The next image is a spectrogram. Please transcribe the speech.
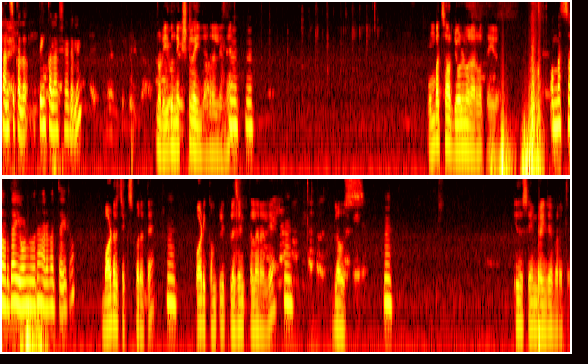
fancy colour pink colour shade ಅಲ್ಲಿ. ನೋಡಿ ಇದು ನೆಕ್ಸ್ಟ್ ರೇಂಜ್ ಅದರಲ್ಲೇನೆ. ಹ್ಮ್ ಒಂಬತ್ತು ಸಾವಿರದ ಏಳ್ನೂರ ಅರವತ್ತೈದು. ಒಂಬತ್ತು ಸಾವಿರದ ಏಳ್ನೂರ ಅರವತ್ತೈದು. ಬಾರ್ಡರ್ ಚೆಕ್ಸ್ ಬರುತ್ತೆ. ಬಾಡಿ ಕಂಪ್ಲೀಟ್ ಪ್ಲೆಸೆಂಟ್ ಕಲರ್ ಅಲ್ಲಿ. ಬ್ಲೌಸ್ ಇದು ಸೇಮ್ ರೇಂಜೇ ಬರುತ್ತೆ.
